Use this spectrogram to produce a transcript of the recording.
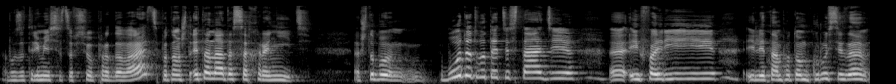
вот за три месяца все продавать, потому что это надо сохранить чтобы будут вот эти стадии э, эйфории или там потом грусти, да,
